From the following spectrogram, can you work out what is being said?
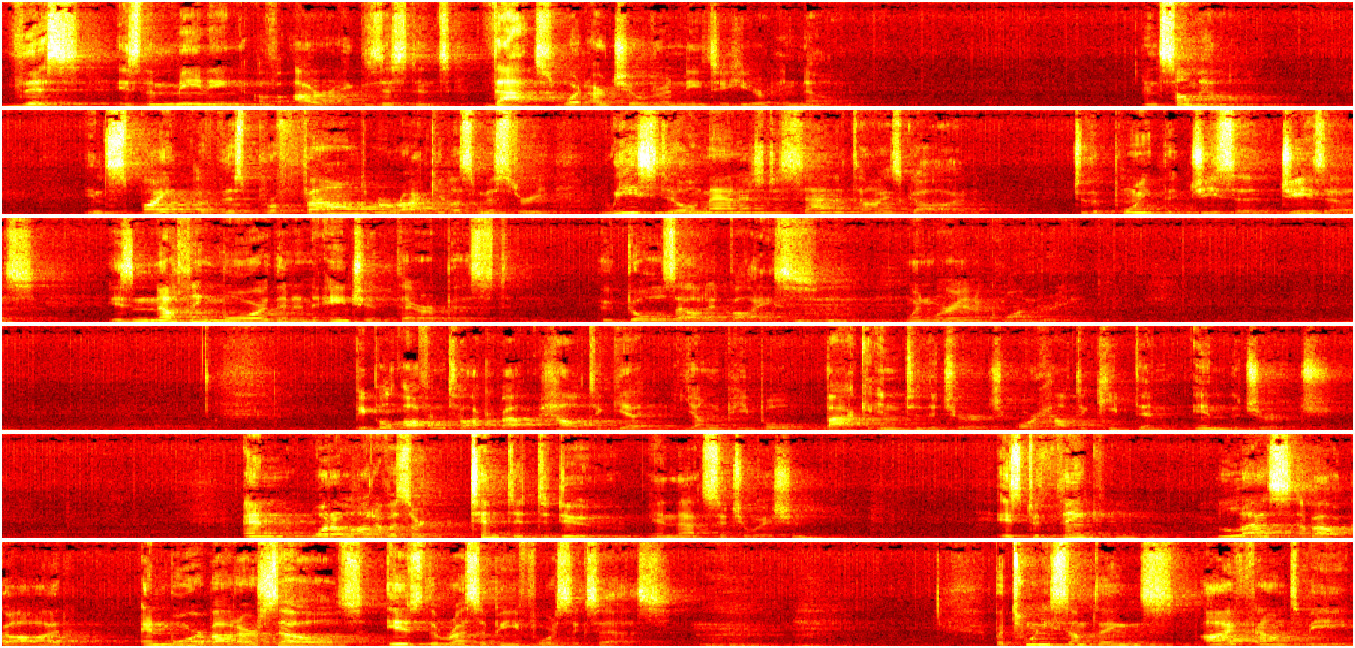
This is the meaning of our existence. That's what our children need to hear and know. And somehow, in spite of this profound miraculous mystery, we still manage to sanitize God to the point that Jesus, Jesus is nothing more than an ancient therapist who doles out advice when we're in a quandary. People often talk about how to get young people back into the church or how to keep them in the church. And what a lot of us are tempted to do in that situation is to think less about God and more about ourselves is the recipe for success. But 20 somethings I found to be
